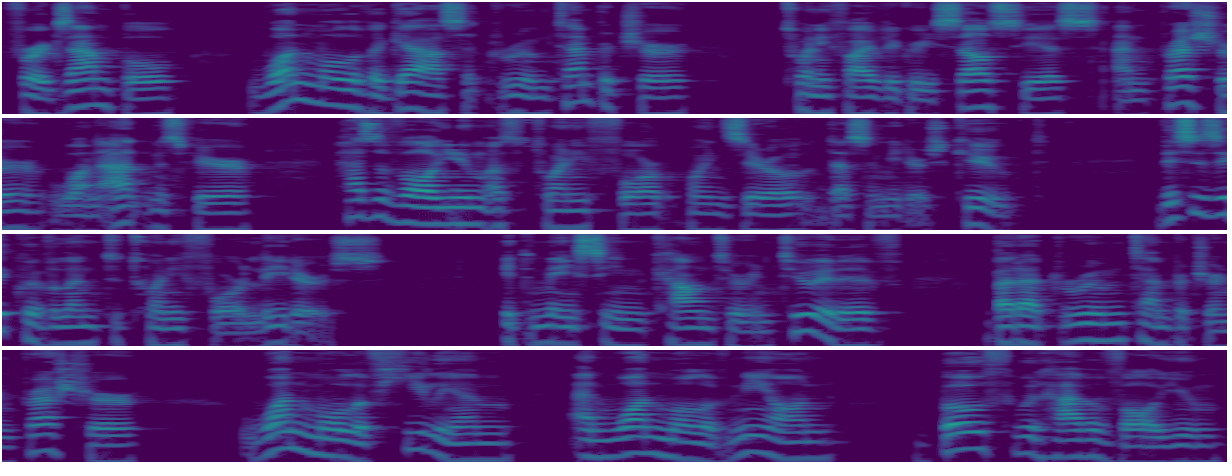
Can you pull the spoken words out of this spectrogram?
For example, one mole of a gas at room temperature 25 degrees Celsius and pressure 1 atmosphere has a volume of 24.0 decimeters cubed. This is equivalent to 24 liters. It may seem counterintuitive, but at room temperature and pressure, 1 mole of helium and 1 mole of neon both would have a volume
